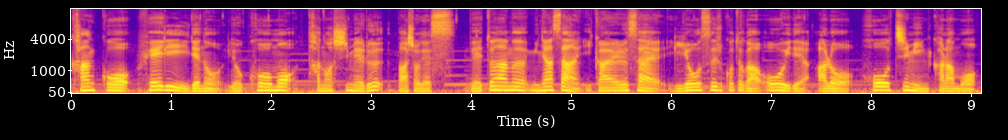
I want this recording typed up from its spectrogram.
観光フェリーでの旅行も楽しめる場所です。ベトナム皆さん行かれる際利用することが多いであろうホーチミンからも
